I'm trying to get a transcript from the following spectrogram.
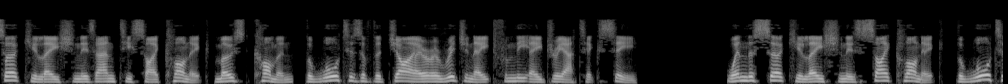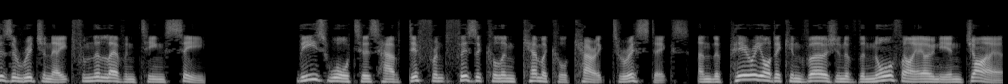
circulation is anticyclonic, most common, the waters of the gyre originate from the Adriatic Sea. When the circulation is cyclonic, the waters originate from the Levantine Sea. These waters have different physical and chemical characteristics, and the periodic inversion of the North Ionian Gyre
